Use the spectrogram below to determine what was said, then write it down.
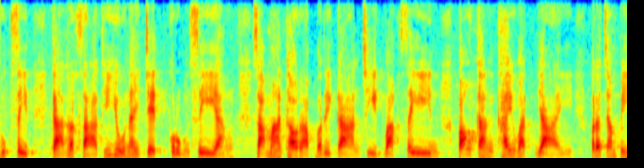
ทุกสิทธิ์ การรักษาที่อยู่ใน 7 กลุ่มเสี่ยง สามารถเข้ารับบริการฉีดวัคซีน ป้องกันไข้หวัดใหญ่ ประจำปี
